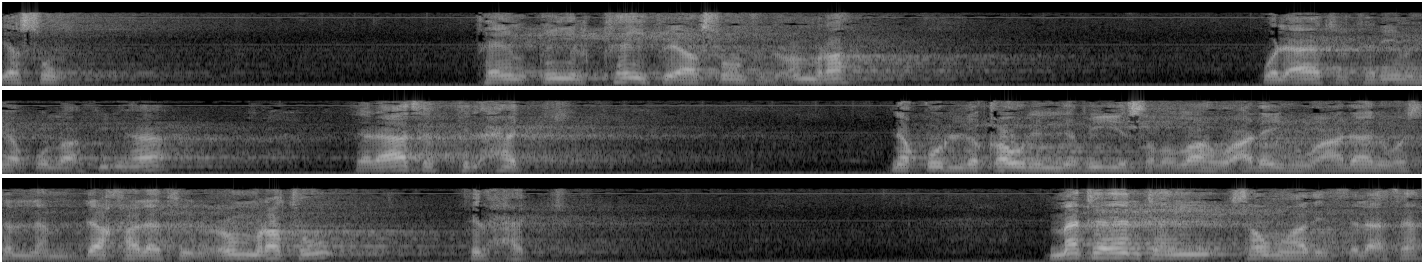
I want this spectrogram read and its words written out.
يصوم. فإن قيل كيف يصوم في العمرة والآية الكريمة يقول الله فيها ثلاثة في الحج. نقول لقول النبي صلى الله عليه وعلى آله وسلم دخلت العمرة في الحج. متى ينتهي صوم هذه الثلاثة؟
